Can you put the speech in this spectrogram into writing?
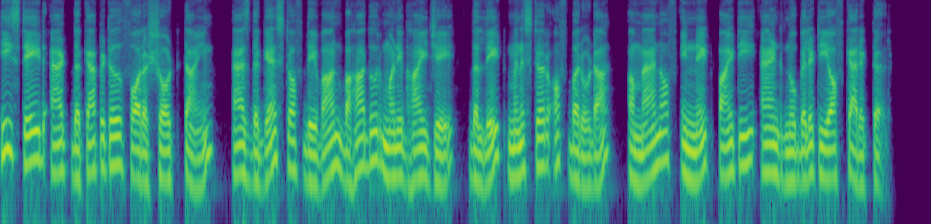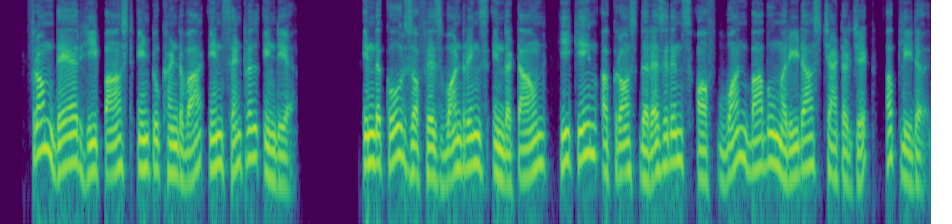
He stayed at the capital for a short time as the guest of Devan Bahadur Manibhai J, the late minister of Baroda, a man of innate piety and nobility of character. From there he passed into Khandwa in central India. In the course of his wanderings in the town, he came across the residence of one Babu Maridas Chatterjee, a pleader.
